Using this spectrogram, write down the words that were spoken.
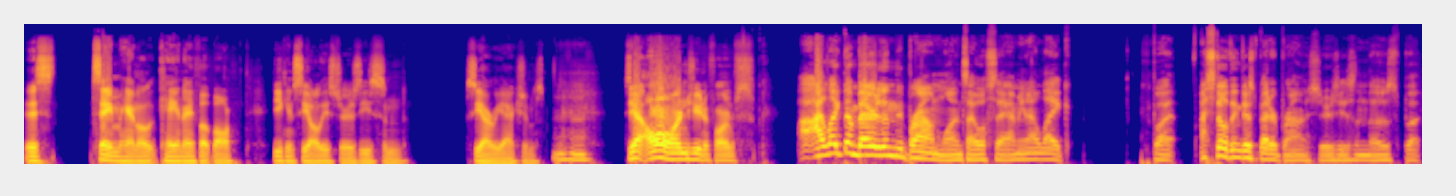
This same handle, K and A football. You can see all these jerseys and see our reactions. mm-hmm. So yeah, all orange uniforms. I, I like them better than the brown ones. I will say. I mean, I like, but I still think there's better Browns jerseys than those. But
